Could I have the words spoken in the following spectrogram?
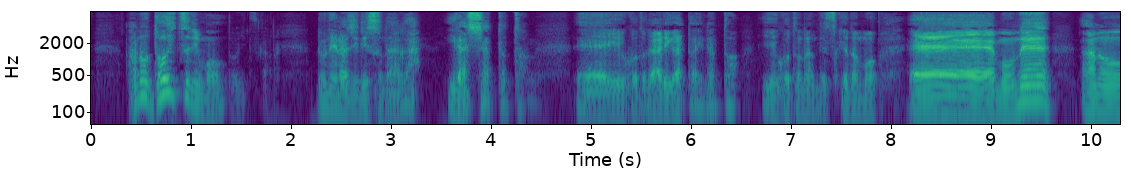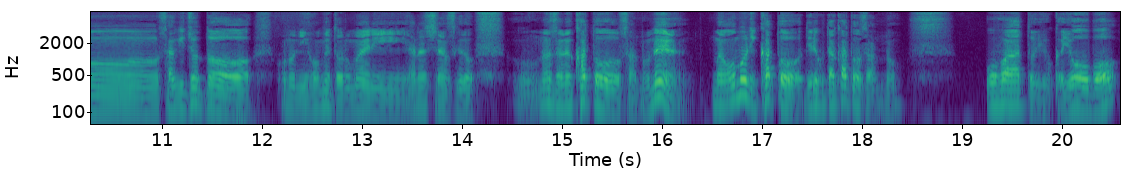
あのドイツにも、ルネラジリスナーがいらっしゃったと、えーいうことでありがたいなということなんですけども、えーもうね、あのー、さっきちょっと、この2本目撮る前に話したんですけど、なんですかね、加藤さんのね、まあ主に加藤、ディレクター加藤さんのオファーというか要望、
